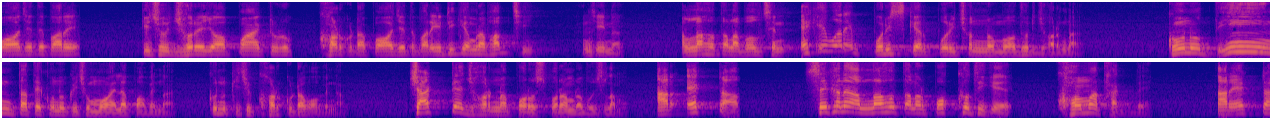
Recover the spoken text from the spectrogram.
পাওয়া যেতে পারে, কিছু ঝরে যাওয়া পা, একটু খড়কটা পাওয়া যেতে পারে, এটি কি আমরা ভাবছি? জি না। আল্লাহ তালা বলছেন, একেবারে পরিষ্কার, পরিচ্ছন্ন মধুর ঝর্ণা। কোনো দিন তাতে কোনো কিছু ময়লা পাবে না, কোনো কিছু খড়কুটা পাবে না। চারটে ঝর্ণা পরস্পর আমরা বুঝলাম। আর একটা সেখানে আল্লাহ তালার পক্ষ থেকে ক্ষমা থাকবে। আর একটা,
